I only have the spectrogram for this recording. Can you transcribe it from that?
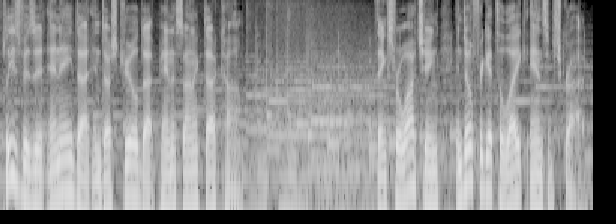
please visit na.industrial.panasonic.com. Thanks for watching, and don't forget to like and subscribe.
